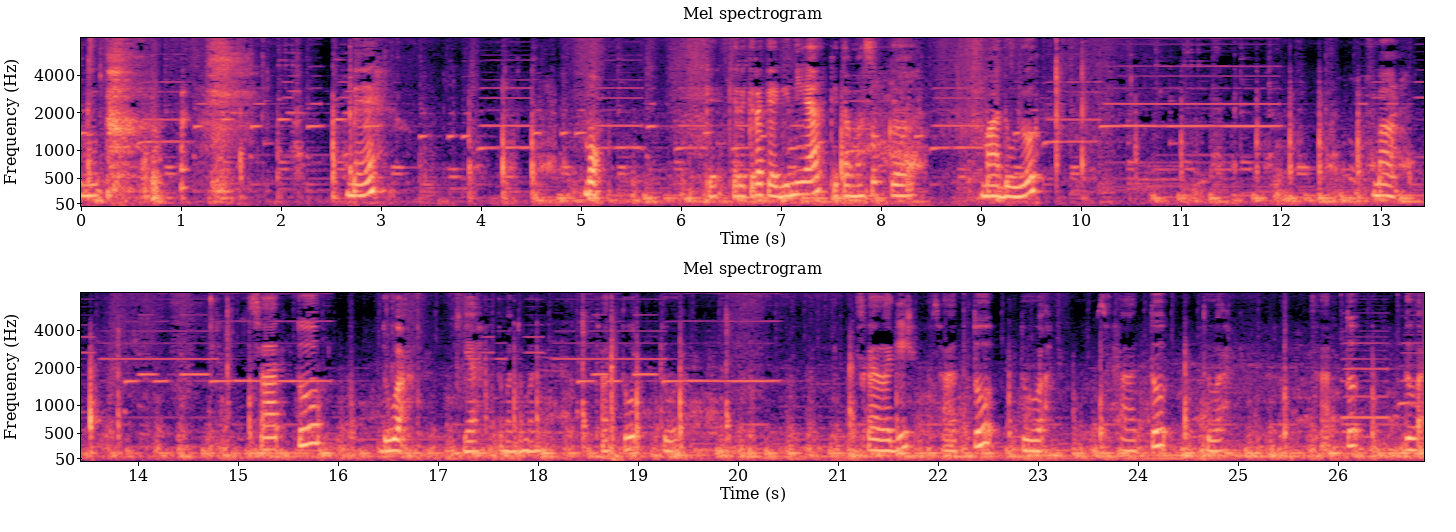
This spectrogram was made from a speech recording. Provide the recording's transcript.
me. Mo. Oke kira-kira kayak gini ya. Kita masuk ke ma dulu. Ma. Satu dua. Ya teman-teman. Satu dua. Sekali lagi. Satu dua. Satu dua. Satu dua.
